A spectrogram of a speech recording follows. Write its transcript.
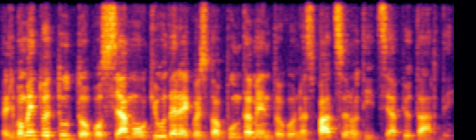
Per il momento è tutto, possiamo chiudere questo appuntamento con Spazio Notizia, a più tardi.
